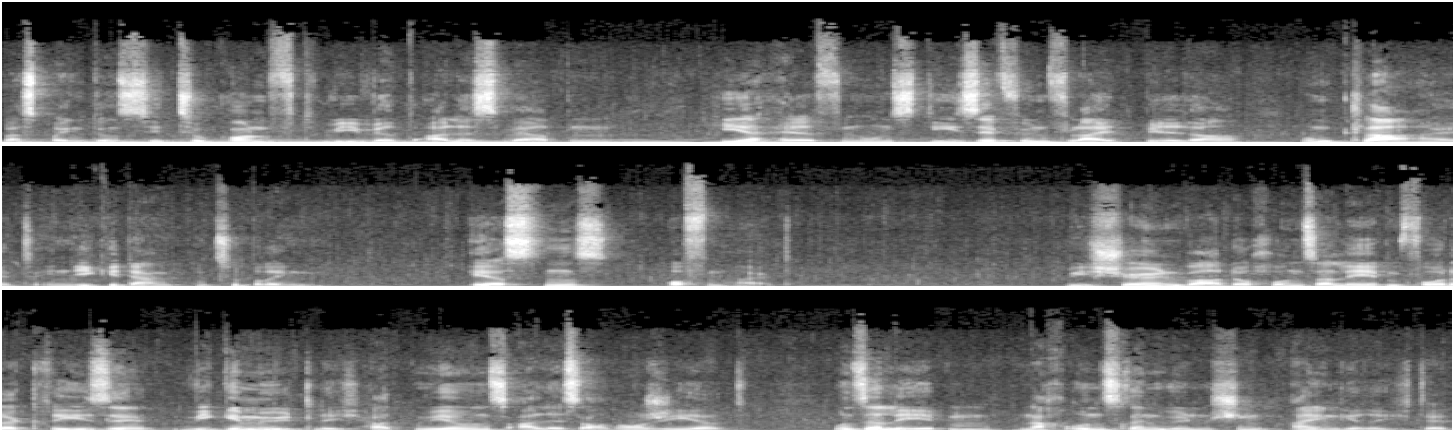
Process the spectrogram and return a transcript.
Was bringt uns die Zukunft? Wie wird alles werden? Hier helfen uns diese fünf Leitbilder, um Klarheit in die Gedanken zu bringen. Erstens Offenheit. Wie schön war doch unser Leben vor der Krise, wie gemütlich hatten wir uns alles arrangiert, unser Leben nach unseren Wünschen eingerichtet.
